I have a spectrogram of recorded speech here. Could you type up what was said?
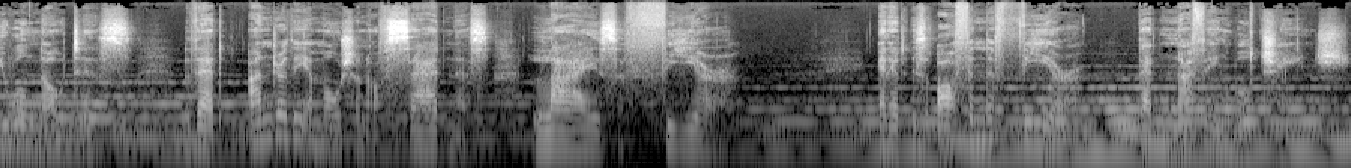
you will notice that under the emotion of sadness lies fear. And it is often the fear that nothing will change.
